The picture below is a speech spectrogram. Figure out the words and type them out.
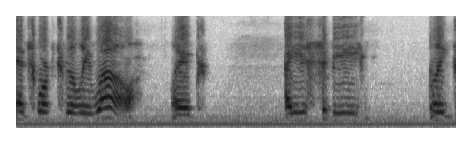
it's worked really well. Like I used to be, like,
